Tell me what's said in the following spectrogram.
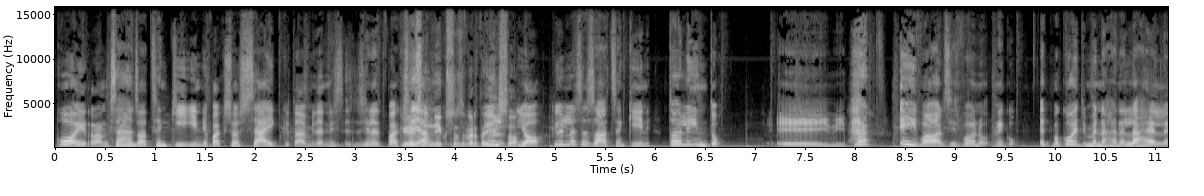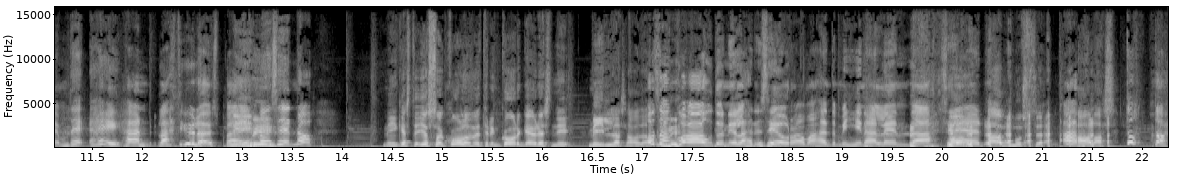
koiran, sähän saat sen kiinni, vaikka se olisi säikky tai mitä, niin sille, että vaikka Kyllä se, se jää- niinku- se on sen verran Kyll- iso. Joo, kyllä sä saat sen kiinni. Toi lintu. Ei mitään. Hän ei vaan siis voinut, niinku, että mä koitin mennä hänen lähelleen, mutta hei, hän lähti ylöspäin. Niin. Mä Niin. se, no, Minkä sitten, jos on kolmen metrin korkeudessa, niin millä sä otat? otanko auton ja lähden seuraamaan häntä, mihin hän lentää. Silleen, Ammu se alas. Totta,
